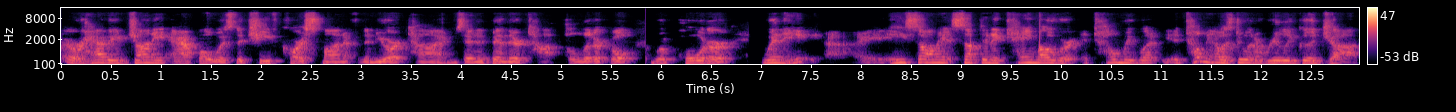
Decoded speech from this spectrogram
or having Johnny Apple was the chief correspondent for the New York Times and had been their top political reporter when he uh, he saw me at something and came over and told me what it told me I was doing a really good job.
